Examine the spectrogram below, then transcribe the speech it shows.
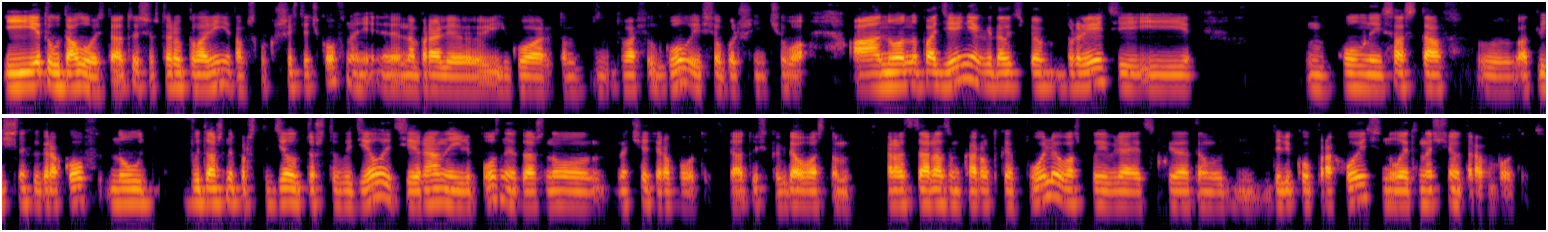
И это удалось, да, то есть во второй половине там сколько, 6 очков на, э, набрали Ягуар, там два филдгола и все, больше ничего. А но нападение, когда у тебя Бретти и полный состав э, отличных игроков, ну, вы должны просто делать то, что вы делаете, и рано или поздно это должно начать работать, да, то есть когда у вас там раз за разом короткое поле у вас появляется, когда там вы далеко проходите, ну, это начнет работать.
